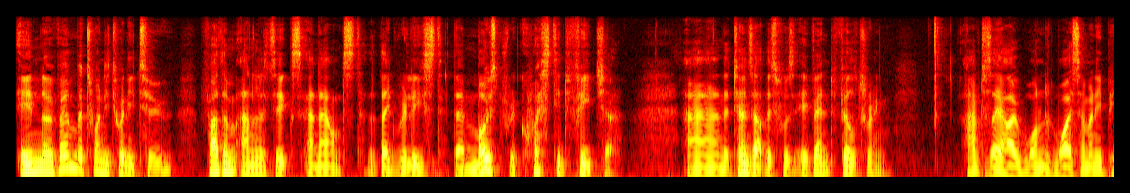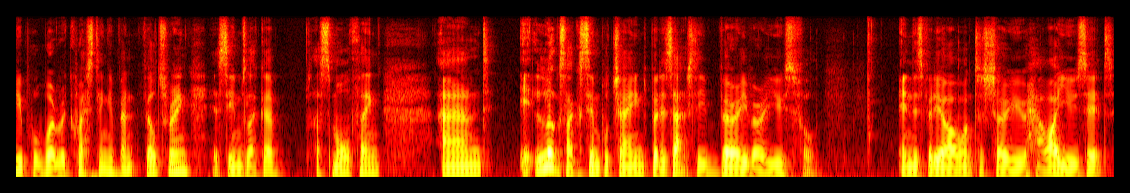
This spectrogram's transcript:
In November 2022, Fathom Analytics announced that they'd released their most requested feature, and it turns out this was event filtering. I have to say, I wondered why so many people were requesting event filtering. It seems like a, a small thing, and it looks like a simple change, but it's actually very, very useful. In this video, I want to show you how I use it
